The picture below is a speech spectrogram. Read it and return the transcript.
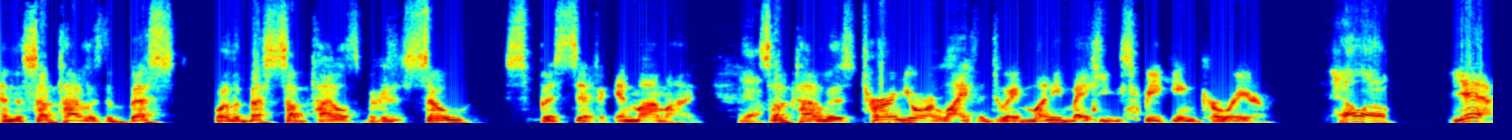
and the subtitle is the best, one of the best subtitles because it's so specific in my mind. Yeah. Subtitle is "Turn Your Life into a Money Making Speaking Career." Hello. Yeah.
